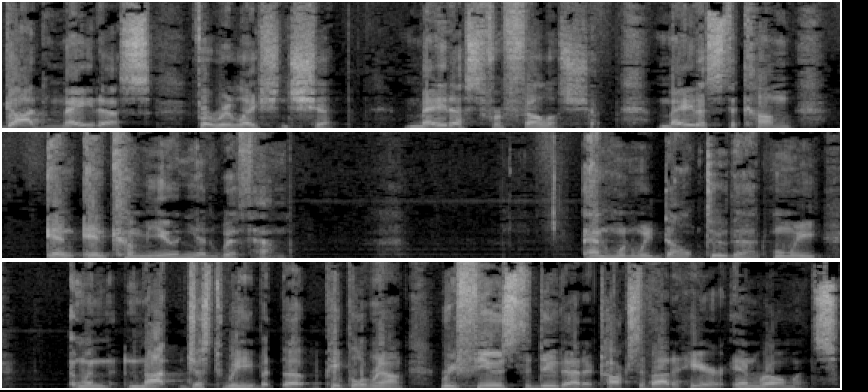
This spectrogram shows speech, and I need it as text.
God made us for relationship, made us for fellowship, made us to come in, in communion with Him. And when we don't do that, when we when not just we, but the people around refuse to do that, it talks about it here in Romans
